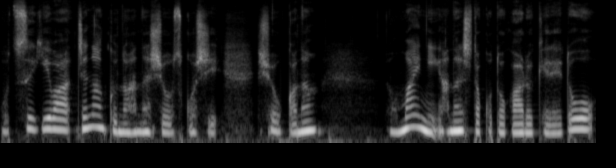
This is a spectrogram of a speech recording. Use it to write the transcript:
お次は次男くんの話を少ししようかな。前に話したことがあるけれど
